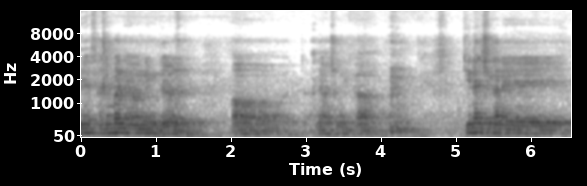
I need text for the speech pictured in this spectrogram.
네, 사진반 회원님들 어, 안녕하십니까. 지난 시간에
